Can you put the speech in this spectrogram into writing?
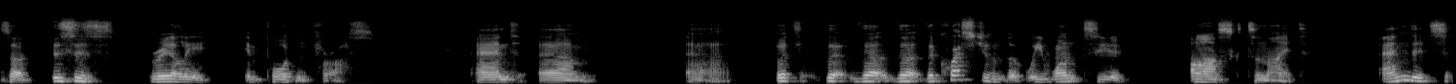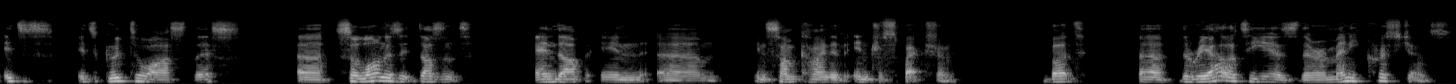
So this is really important for us. And um, uh, but the, the the the question that we want to ask tonight, and it's it's it's good to ask this, uh, so long as it doesn't end up in um, in some kind of introspection. But uh, the reality is there are many Christians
